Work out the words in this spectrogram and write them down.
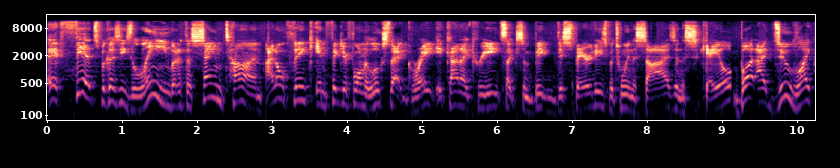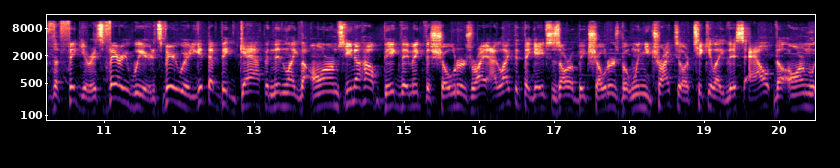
it fits because he's lean, but at the same time, I don't think in figure form it looks that great. It kind of creates like some big disparities between the size and the scale, but I do like the figure. It's very weird. It's very weird. You get that big gap and then like the arms. You know how big they make the shoulders, right? I like that they gave Cesaro big shoulders, but when you try to articulate this out, the arm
